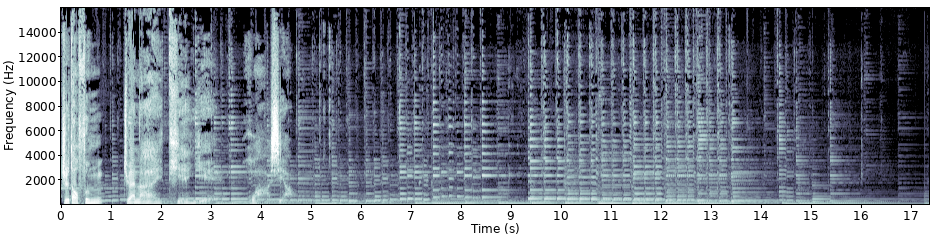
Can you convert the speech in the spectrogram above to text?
直到风卷来田野花香。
